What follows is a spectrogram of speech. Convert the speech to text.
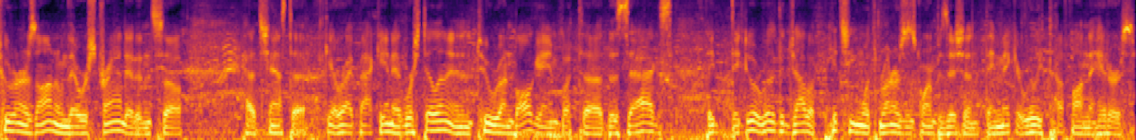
two runners on them. They were stranded, and so had a chance to get right back in it. We're still in it in a two-run ball game, but uh, the Zags they, they do a really good job of pitching with runners in scoring position. They make it really tough on the hitters.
